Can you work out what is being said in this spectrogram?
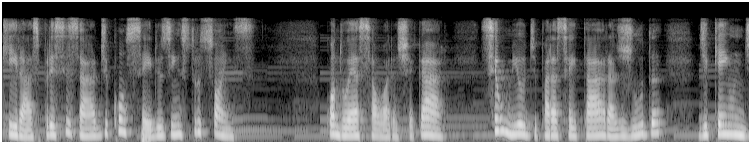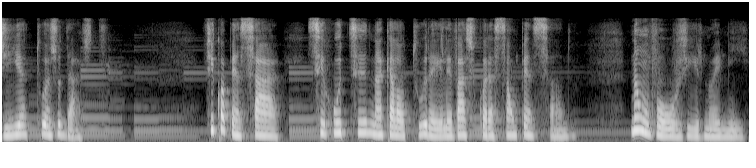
que irás precisar de conselhos e instruções. Quando essa hora chegar, se humilde para aceitar a ajuda de quem um dia tu ajudaste. Fico a pensar se Ruth, naquela altura, elevasse o coração pensando: Não vou ouvir Noemi.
